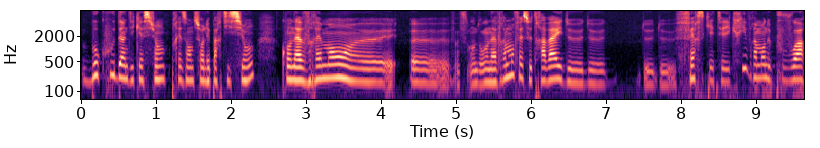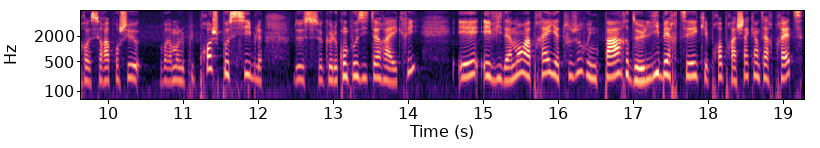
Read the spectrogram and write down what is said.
beaucoup d'indications présentes sur les partitions qu'on a vraiment, on a vraiment fait ce travail de, faire ce qui été écrit, vraiment de pouvoir euh, se rapprocher vraiment le plus proche possible de ce que le compositeur a écrit. Et évidemment, après, il y a toujours une part de liberté qui est propre à chaque interprète,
